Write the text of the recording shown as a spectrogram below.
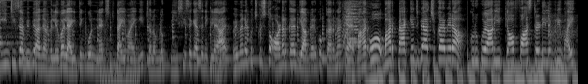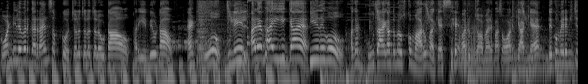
तीन चीज़ें अभी भी अवेलेबल है आई थिंक वो नेक्स्ट टाइम आएगी। चलो, हम लोग पीसी से कैसे निकले यार? अभी मैंने कुछ कुछ तो ऑर्डर कर दिया मेरे को करना क्या है? बाहर, ओ, बाहर पैकेज भी आ चुका है मेरा। रुको रुको यार, ये क्या फास्टर डिलीवरी भाई? कौन डिलीवर कर रहा है? सबको। चलो चलो चलो, उठाओ। अरे, ये भी उठाओ। एंड वो गुलेल। अरे भाई, ये क्या है? ये देखो, अगर भूत आएगा तो मैं उसको मारूँगा कैसे? और जो हमारे पास और क्या क्या है? देखो, मेरे नीचे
